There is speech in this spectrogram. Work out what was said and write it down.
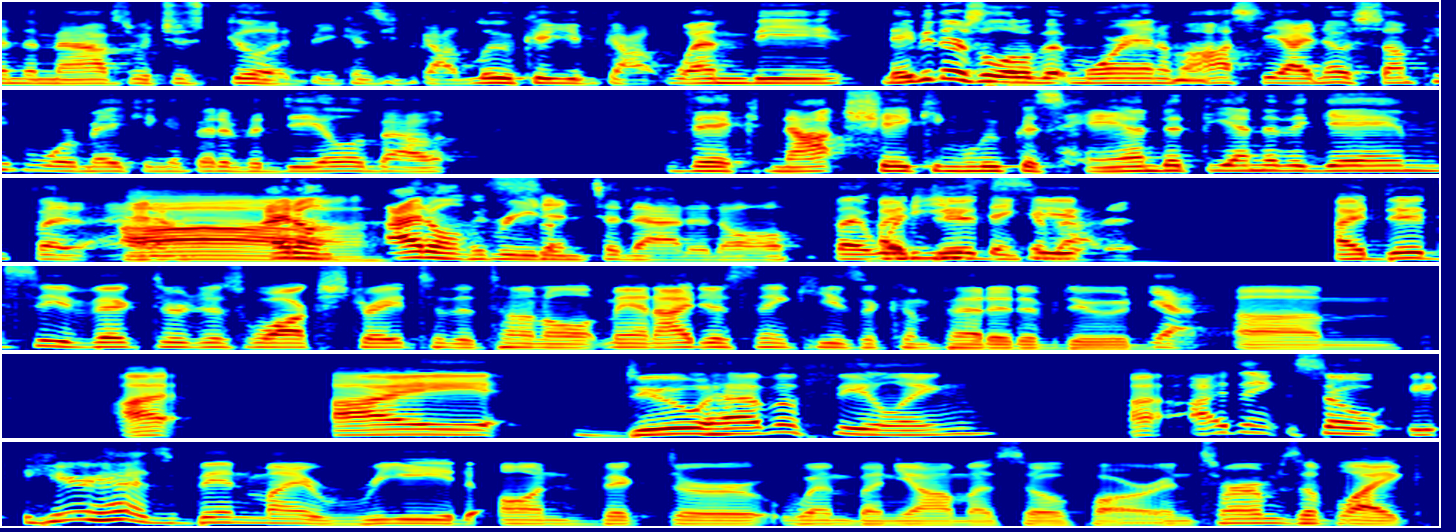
and the Mavs, which is good because you've got Luka, you've got Wemby. Maybe there's a little bit more animosity. I know some people were making a bit of a deal about Vic not shaking Luka's hand at the end of the game, but I don't, I don't, Ah, I don't read so- into that at all. But what I do you think see- about it? I did see Victor just walk straight to the tunnel. Man, I just think he's a competitive dude. Yeah. Um, I I do have a feeling. I, I think so. Here has been my read on Victor Wembanyama so far in terms of like,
